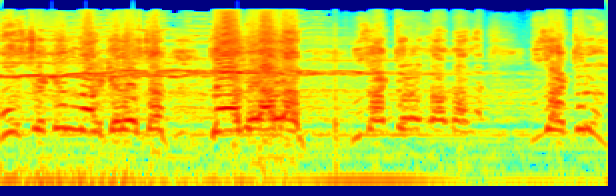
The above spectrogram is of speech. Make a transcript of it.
Hoşçakalın arkadaşlar. Geldi lan. Uzak durun lan benden. Uzak durun.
